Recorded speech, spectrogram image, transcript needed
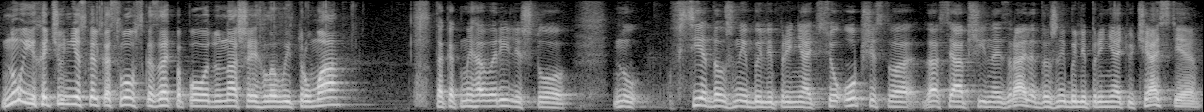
Ну и хочу несколько слов сказать по поводу нашей главы Трума, так как мы говорили, что ну, все должны были принять, все общество, да, вся община Израиля должны были принять участие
